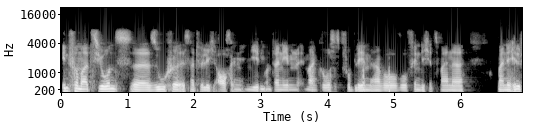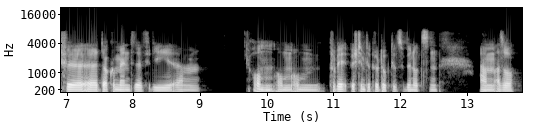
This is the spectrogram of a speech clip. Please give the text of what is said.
Informationssuche ist natürlich auch in, in jedem Unternehmen immer ein großes Problem. Ja, wo, wo finde ich jetzt meine, meine Hilfedokumente für die, ähm, um, um, um bestimmte Produkte zu benutzen. Ähm, also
